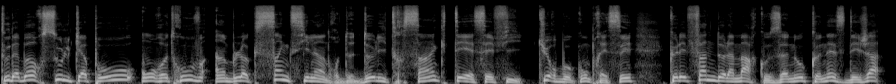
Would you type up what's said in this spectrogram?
Tout d'abord, sous le capot, on retrouve un bloc 5 cylindres de 2 litres 5 TSFI turbo compressé que les fans de la marque aux anneaux connaissent déjà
